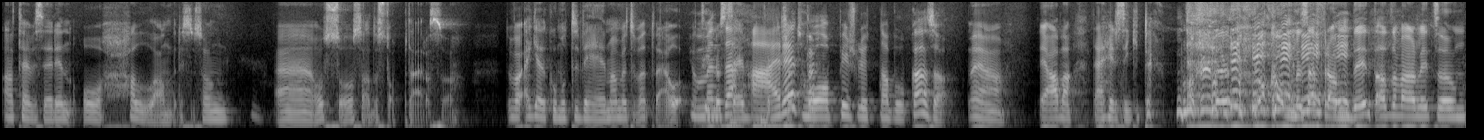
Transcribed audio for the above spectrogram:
av TV-serien og halve andre sesong. Uh, og så sa det stopp der, altså. Det var, jeg greide ikke å motivere meg vet du, hva, til Jo, å men det se er et håp i slutten av boka, altså. Ja. ja da, det er helt sikkert det. Å komme seg fram dit. At det var litt sånn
